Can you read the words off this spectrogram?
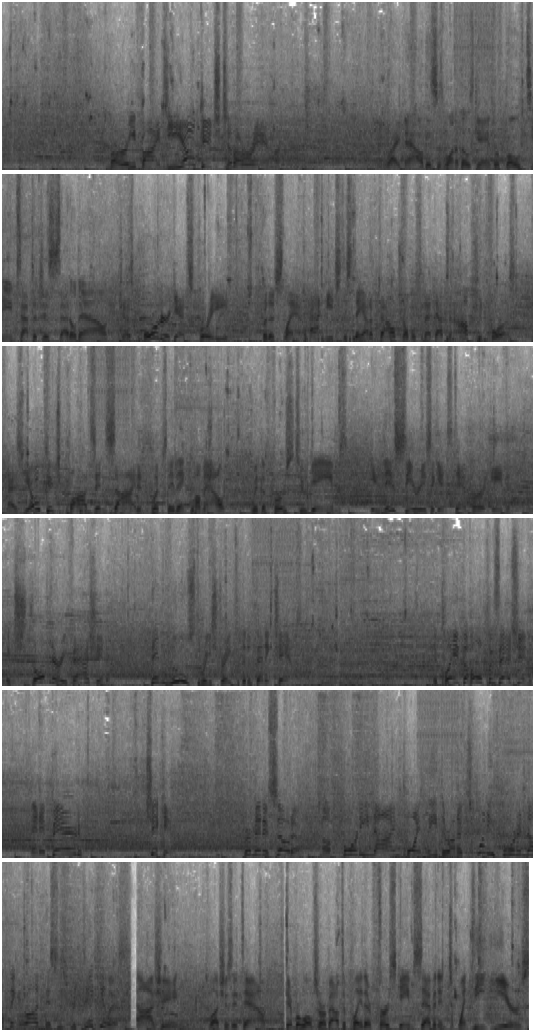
Murray finds Jokic to the rim. And right now, this is one of those games where both teams have to just settle down. Just Porter gets free for the slam. Pat needs to stay out of foul trouble so that that's an option for us. As Jokic plods inside and flips, they then come out with the first two games in this series against Denver in extraordinary fashion, then lose three straight to the defending champs. It played the whole possession, and it bared chicken for Minnesota. A 49-point lead. They're on a 24 to nothing run. This is ridiculous. Naji flushes it down. Timberwolves are about to play their first game seven in 20 years.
